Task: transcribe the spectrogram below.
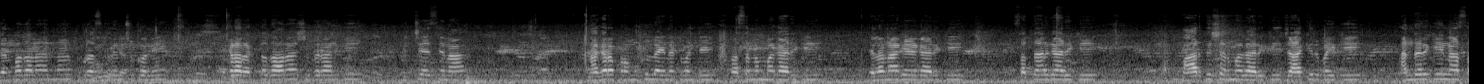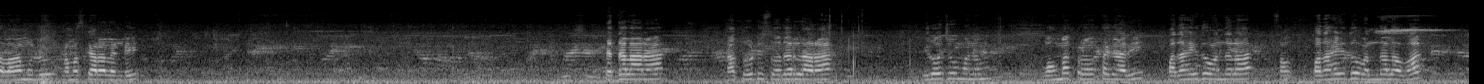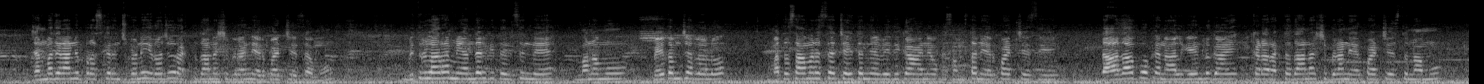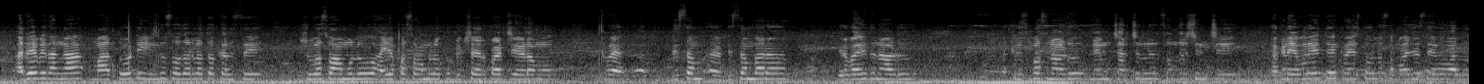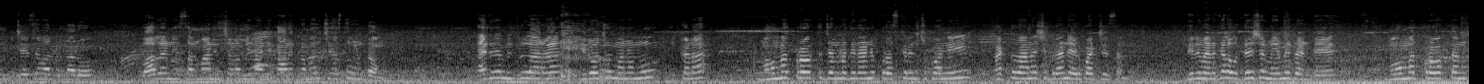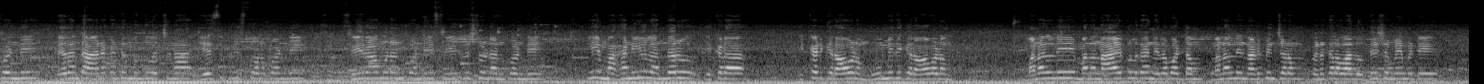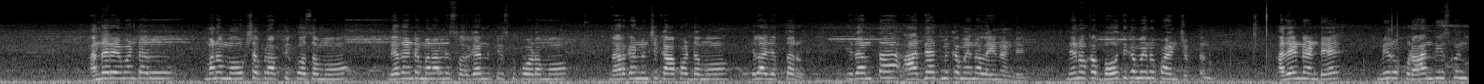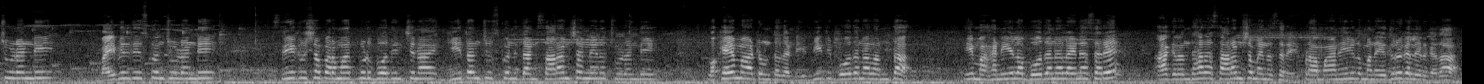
జన్మదినాన్ని పురస్కరించుకొని ఇక్కడ రక్తదాన శిబిరానికి విచ్చేసిన నగర ప్రముఖులైనటువంటి ప్రసన్నమ్మ గారికి ఎలనాగయ్య గారికి సర్దార్ గారికి మారుతి శర్మ గారికి జాకీర్ బైకి అందరికీ నా సలాములు నమస్కారాలండి. పెద్దలారా నా తోటి సోదరులారా ఈరోజు మనం మొహమ్మద్ ప్రవక్త గారి పదహైదు వందల పదహైదు వందలవ జన్మదినాన్ని పురస్కరించుకొని ఈరోజు రక్తదాన శిబిరాన్ని ఏర్పాటు చేశాము. మిత్రులారా మీ అందరికీ తెలిసిందే మనము బేతంచెర్లలో మత సామరస్య చైతన్య వేదిక అనే ఒక సంస్థను ఏర్పాటు చేసి దాదాపు ఒక నాలుగేండ్లుగా ఇక్కడ రక్తదాన శిబిరాన్ని ఏర్పాటు చేస్తున్నాము. అదేవిధంగా మా తోటి హిందూ సోదరులతో కలిసి శివస్వాములు అయ్యప్ప స్వాములకు భిక్ష ఏర్పాటు చేయడము. డిసెం డిసెంబర్ ఇరవై ఐదు నాడు క్రిస్మస్ నాడు మేము చర్చిలను సందర్శించి అక్కడ ఎవరైతే క్రైస్తవుల సమాజ సేవ వాళ్ళు చేసే వాళ్ళు ఉన్నారో వాళ్ళని సన్మానించడం ఇలాంటి కార్యక్రమాలు చేస్తూ ఉంటాం. అయితే మిత్రులారా ఈరోజు మనము ఇక్కడ మహమ్మద్ ప్రవక్త జన్మదినాన్ని పురస్కరించుకొని రక్తదాన శిబిరాన్ని ఏర్పాటు చేశాం. దీని వెనకాల ఉద్దేశం ఏమిటంటే మొహమ్మద్ ప్రవక్త అనుకోండి లేదంటే ఆయనకంటే ముందు వచ్చిన యేసుక్రీస్తు అనుకోండి శ్రీరాముడు అనుకోండి శ్రీకృష్ణుడు అనుకోండి ఈ మహనీయులందరూ ఇక్కడ ఇక్కడికి రావడం భూమి మీదకి రావడం మనల్ని మన నాయకులుగా నిలబడడం మనల్ని నడిపించడం వెనకల వాళ్ళ ఉద్దేశం ఏమిటి? అందరు ఏమంటారు? మన మోక్ష ప్రాప్తి కోసమో లేదంటే మనల్ని స్వర్గాన్ని తీసుకుపోవడమో నరకం నుంచి కాపాడము ఇలా చెప్తారు. ఇదంతా ఆధ్యాత్మికమైన లైన్ అండి. నేను ఒక భౌతికమైన పాయింట్ చెప్తాను. అదేంటంటే మీరు ఖురాన్ తీసుకొని చూడండి బైబిల్ తీసుకొని చూడండి శ్రీకృష్ణ పరమాత్ముడు బోధించిన గీతను చూసుకొని దాని సారాంశాన్ని నేను చూడండి. ఒకే మాట ఉంటుందండి వీటి బోధనలంతా ఈ మహనీయుల బోధనలైనా సరే ఆ గ్రంథాల సారాంశమైనా సరే ఇప్పుడు ఆ మహనీయులు మన ఎదురుగలేరు కదా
